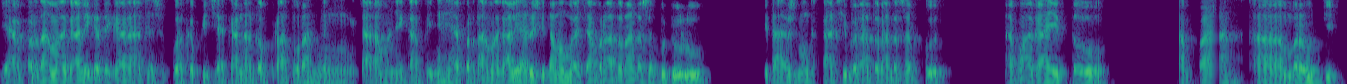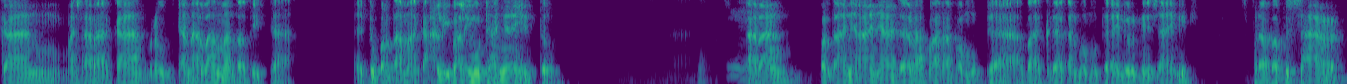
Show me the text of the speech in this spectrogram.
Ya, pertama kali ketika ada sebuah kebijakan atau peraturan yang cara menyikapinya ya pertama kali harus kita membaca peraturan tersebut dulu. Kita harus mengkaji peraturan tersebut. Apakah itu apa uh, merugikan masyarakat, merugikan alam atau tidak. Itu pertama kali, paling mudahnya itu. sekarang pertanyaannya adalah para pemuda apa gerakan pemuda Indonesia ini seberapa besar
